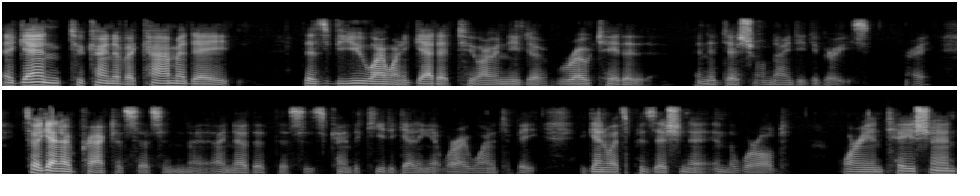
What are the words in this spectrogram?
again, to kind of accommodate this view I want to get it to, I would need to rotate it an additional 90 degrees, right? So again, I practice this and I know that this is kind of the key to getting it where I want it to be. Again, let's position it in the world orientation.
